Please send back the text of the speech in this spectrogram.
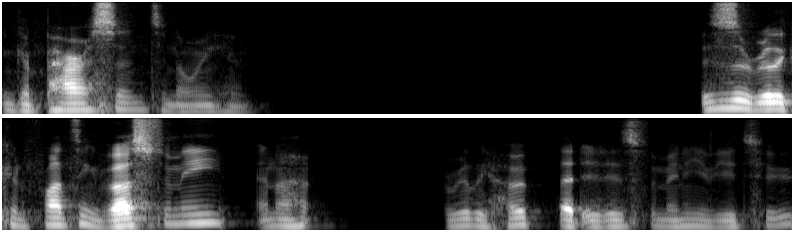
in comparison to knowing Him. This is a really confronting verse for me, and I really hope that it is for many of you too.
